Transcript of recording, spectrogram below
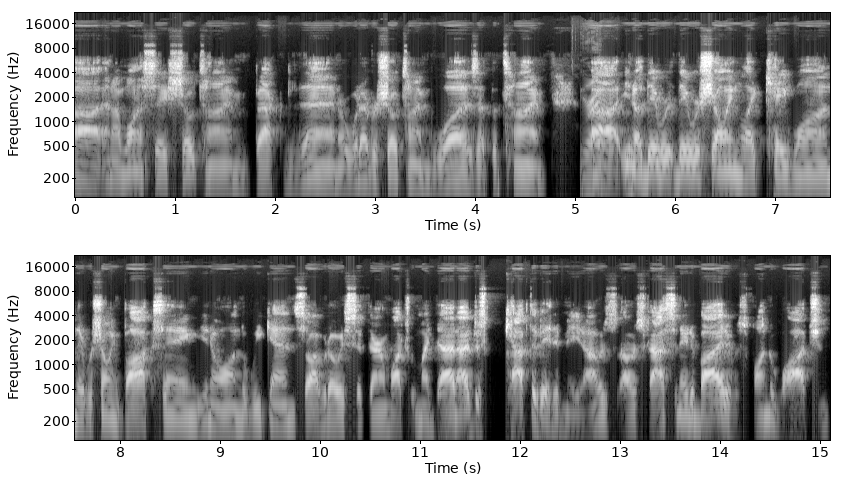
uh, and I want to say Showtime back then, or whatever Showtime was at the time. Right. Uh, you know, they were they were showing like K one, they were showing boxing, you know, on the weekends. So I would always sit there and watch with my dad. And I just captivated me. I was I was fascinated by it. It was fun to watch, and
